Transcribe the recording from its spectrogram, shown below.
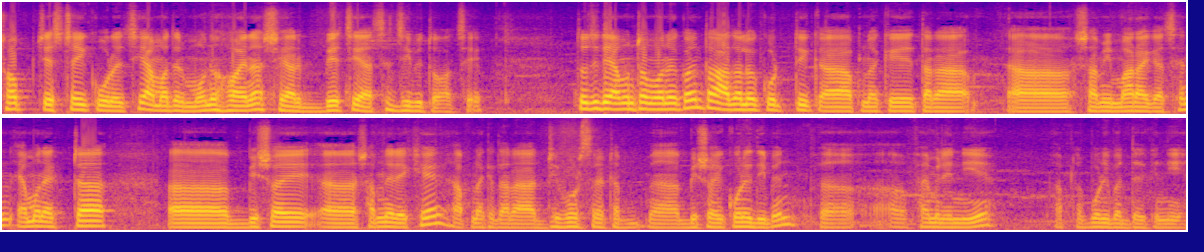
সব চেষ্টাই করেছি, আমাদের মনে হয় না সে আর বেঁচে আছে, জীবিত আছে। তো যদি এমনটা মনে করেন, তো আদালত কর্তৃক আপনাকে তারা স্বামী মারা গেছেন। এমন একটা বিষয় সামনে রেখে আপনাকে তারা ডিভোর্সের একটা বিষয় করে দিবেন ফ্যামিলি নিয়ে, আপনার পরিবারদেরকে নিয়ে।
